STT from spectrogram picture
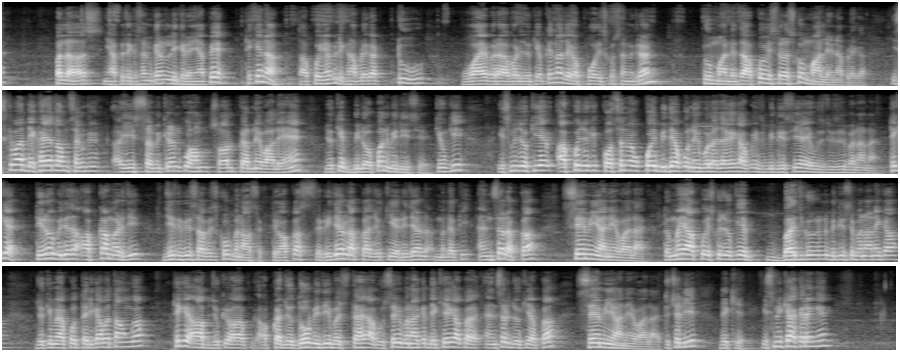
प्लस, यहाँ पे देखिए समीकरण लिख रहे हैं यहाँ पे, ठीक है ना? तो आपको यहाँ पे लिखना पड़ेगा टू वाई बराबर जो कि आप कितना हो जाएगा फोर, इसको समीकरण टू मान लेते हैं। आपको इस तरह इसको मान लेना पड़ेगा। इसके बाद देखा जाए तो हम समीकरण इस समीकरण को हम सॉल्व करने वाले हैं जो कि विलोपन विधि से, क्योंकि इसमें जो कि आपको जो कि क्वेश्चन में कोई विधि आपको नहीं बोला जाएगा कि आपको इस विधि से या उस विधि से बनाना है। ठीक है? तीनों विधि से आपका मर्ज़ी जिस से आप इसको बना सकते हो। आपका रिज़ल्ट आपका जो कि रिज़ल्ट मतलब कि आंसर आपका सेम ही आने वाला है। तो मैं आपको इसको जो कि बर्ज विधि से बनाने का जो कि मैं आपको तरीका बताऊँगा। ठीक है? आप जो कि आप, आपका जो दो विधि बचता है आप उससे भी बना के देखिएगा आपका आंसर जो कि आपका सेम ही आने वाला है। तो चलिए देखिए इसमें क्या करेंगे?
